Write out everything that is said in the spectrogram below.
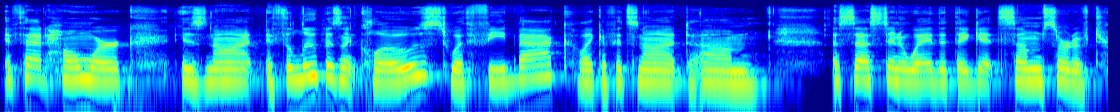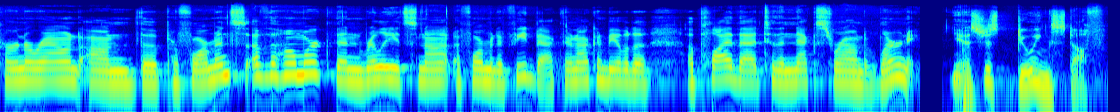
If that homework is not, if the loop isn't closed with feedback, like if it's not um, assessed in a way that they get some sort of turnaround on the performance of the homework, then really it's not a formative feedback. They're not going to be able to apply that to the next round of learning. Yeah, it's just doing stuff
